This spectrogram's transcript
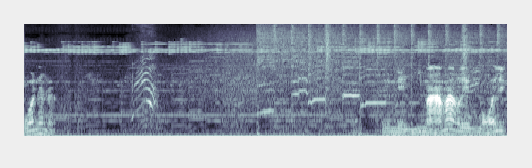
หัวนั่นน่ะเรียนหนีหมามากเลยหมอยเลย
